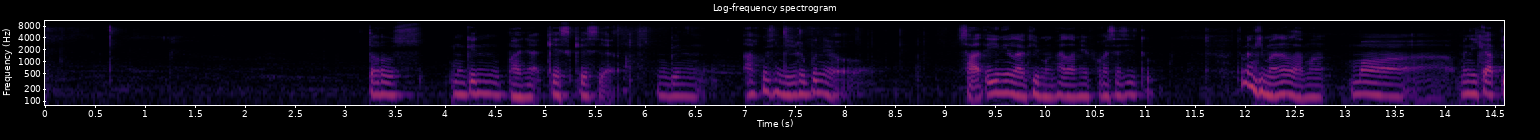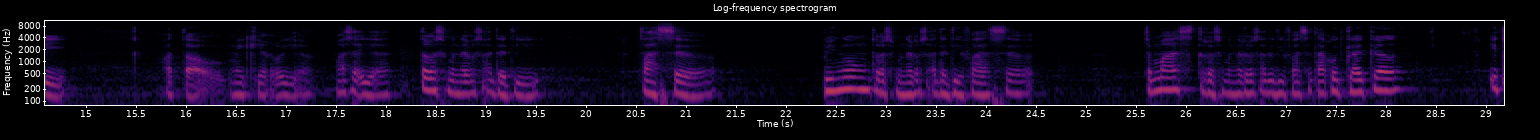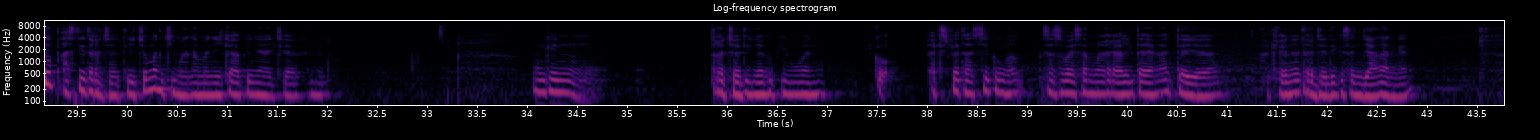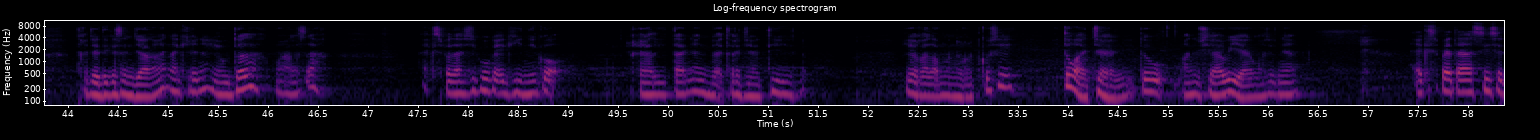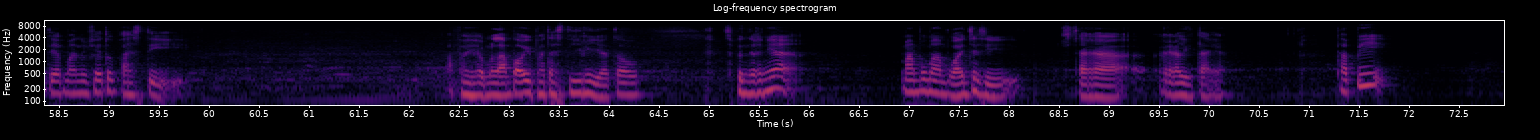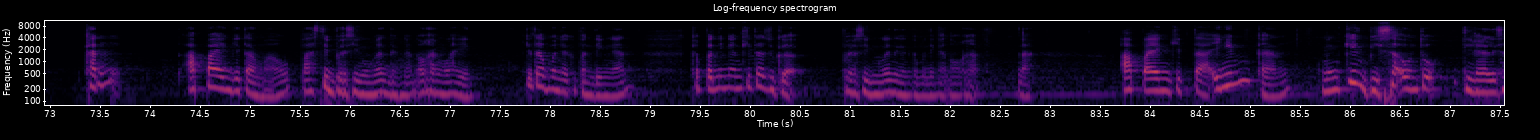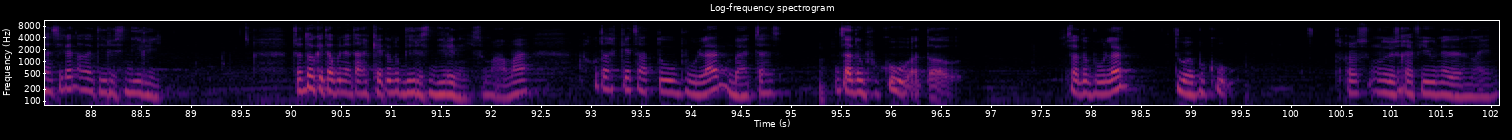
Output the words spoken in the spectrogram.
terus mungkin banyak case-case ya. Mungkin aku sendiri pun ya saat ini lagi mengalami proses itu. Cuman gimana lah me, me, menyikapi atau mikir oh iya masa iya terus menerus ada di fase bingung terus menerus ada di fase cemas terus menerus ada di fase takut gagal. Itu pasti terjadi cuman gimana menyikapinya aja kan gitu mungkin terjadinya kebingungan. Kok ekspektasiku nggak sesuai sama realita yang ada ya? Akhirnya terjadi kesenjangan kan? Terjadi kesenjangan akhirnya ya udahlah males ah. Ekspektasiku kayak gini kok realitanya nggak terjadi. Ya kalau menurutku sih itu wajar. Itu manusiawi ya maksudnya. Ekspektasi setiap manusia itu pasti apa ya melampaui batas diri atau sebenarnya mampu-mampu aja sih secara realita ya. Tapi kan apa yang kita mau pasti bersinggungan dengan orang lain. Kita punya kepentingan kepentingan kita juga bersinggungan dengan kepentingan orang. Nah apa yang kita inginkan mungkin bisa untuk direalisasikan oleh diri sendiri contoh kita punya target untuk diri sendiri nih semama aku target satu bulan baca satu buku atau satu bulan dua buku. Terus nulis reviewnya dan lain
